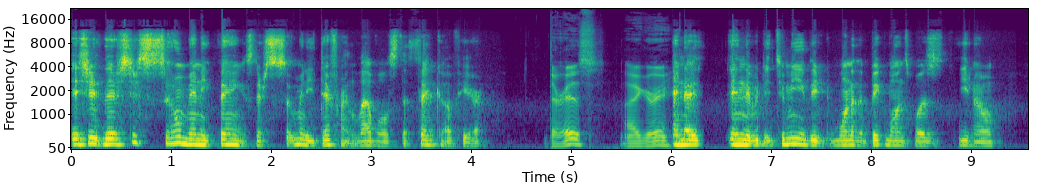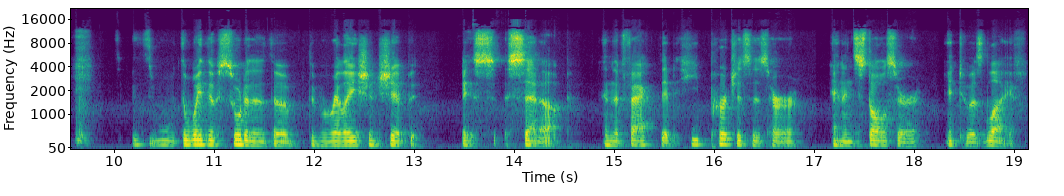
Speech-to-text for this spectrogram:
It's just, there's just so many things. There's so many different levels to think of here. There is. I agree. And I, and to me, the, one of the big ones was you know the way the sort of the, the relationship is set up, and the fact that he purchases her and installs her into his life.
